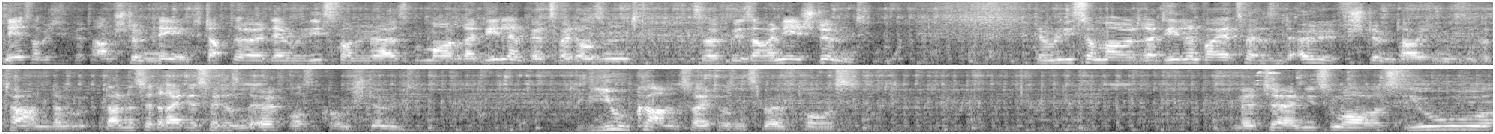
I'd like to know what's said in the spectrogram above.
Nee, das habe ich nicht vertan. Stimmt, nee. Ich dachte, der Release von äh, Super Mario 3D Land wäre 2012 gewesen, aber nee, stimmt. Der Release von Mario 3D Land war ja 2011, stimmt, da habe ich ein bisschen vertan. Dann, dann ist der 3DS 2011 rausgekommen, stimmt. View kam 2012 raus. Mit äh, New Small View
